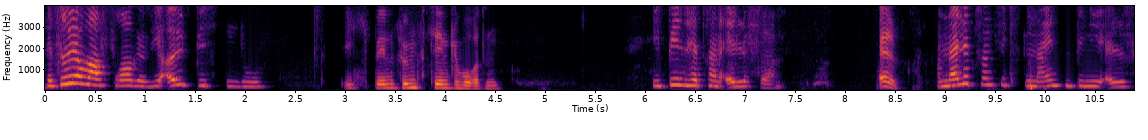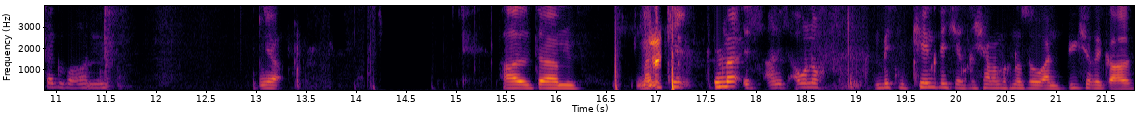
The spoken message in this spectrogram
Jetzt habe ich aber eine Frage, wie alt bist denn du? Ich bin 15 geworden. Ich bin jetzt an 11. Elf. Am 29.09. bin ich 11 geworden. Ja. halt, ähm, mein Kind Zimmer ist eigentlich auch noch ein bisschen kindlich. Also ich habe einfach nur so ein Bücherregal.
